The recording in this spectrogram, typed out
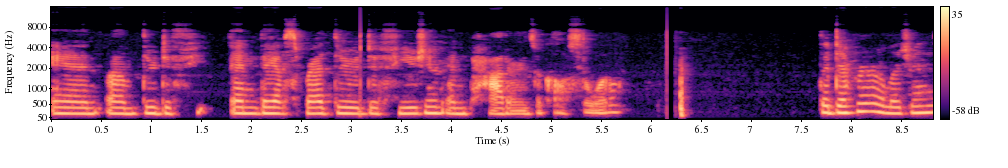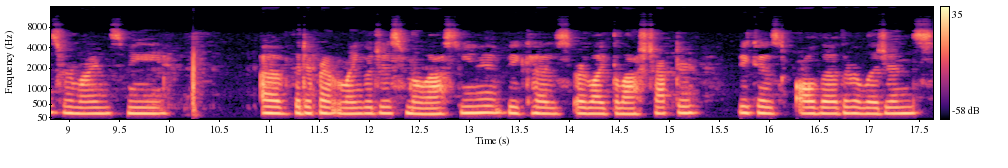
and um, through diffu- and they have spread through diffusion and patterns across the world. The different religions reminds me of the different languages from the last unit because or like the last chapter because although the religions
